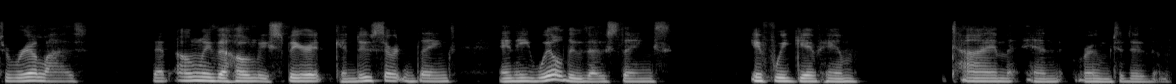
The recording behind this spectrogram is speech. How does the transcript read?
to realize that only the Holy Spirit can do certain things, and He will do those things if we give Him time and room to do them.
